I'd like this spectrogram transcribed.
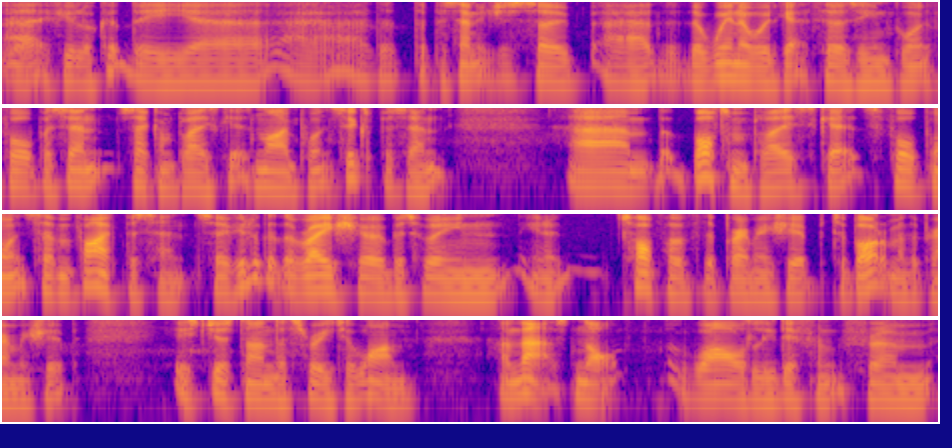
Uh, if you look at the uh, uh the, the, percentages, so uh, the, the, winner would get thirteen point four percent. Second place gets nine point six percent. Um, but bottom place gets 4.75%. So if you look at the ratio between you know top of the Premiership to bottom of the Premiership, it's just under three to one, and that's not wildly different from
